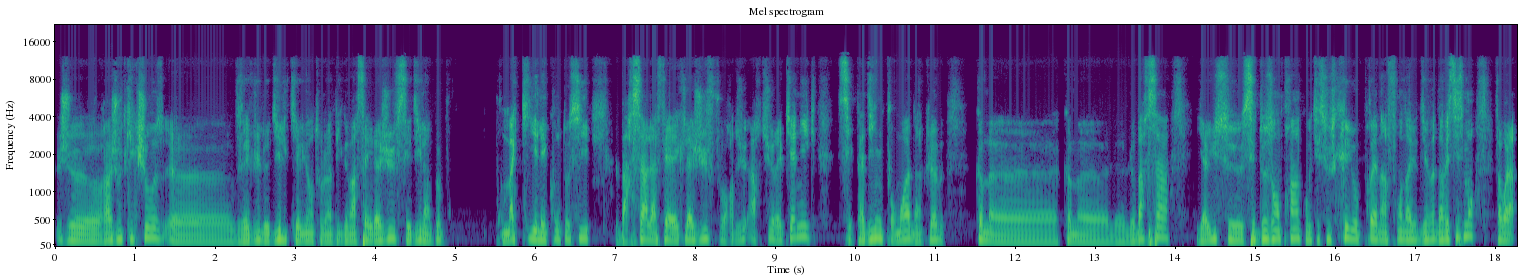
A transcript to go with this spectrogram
Je rajoute quelque chose. Euh, vous avez vu le deal qu'il y a eu entre l'Olympique de Marseille et la Juve. C'est deal un peu pour maquiller les comptes aussi. Le Barça l'a fait avec la Juve pour Arthur et Pianic. C'est pas digne pour moi d'un club comme euh, euh, le, Barça. Il y a eu ces deux emprunts qui ont été souscrits auprès d'un fonds d'investissement. Enfin voilà.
